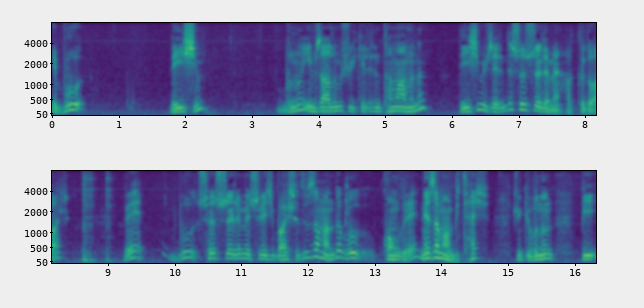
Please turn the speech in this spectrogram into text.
E, bu değişim bunu imzalamış ülkelerin tamamının değişim üzerinde söz söyleme hakkı doğar. Ve bu söz söyleme süreci başladığı zaman da bu kongre ne zaman biter? Çünkü bunun bir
